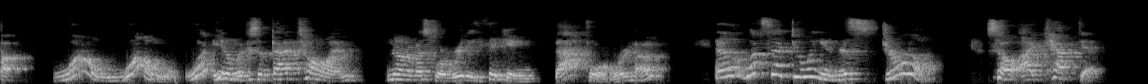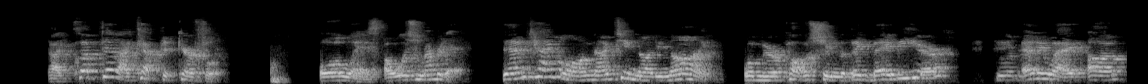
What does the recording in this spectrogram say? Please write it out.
thought, whoa, whoa, what, you know, because at that time none of us were really thinking that forward, huh? And thought, what's that doing in this journal? So I kept it. I clipped it, I kept it carefully. Always, always remembered it. Then came along 1999 when we were publishing The Big Baby here. Anyway, uh,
